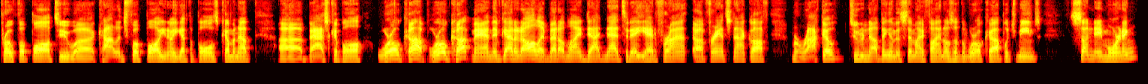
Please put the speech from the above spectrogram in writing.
pro football to uh, college football. You know, you got the bowls coming up, uh, basketball, World Cup, World Cup, man. They've got it all at betonline.net. Today, you had France, uh, France knock off Morocco two to nothing in the semifinals of the World Cup, which means Sunday morning,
